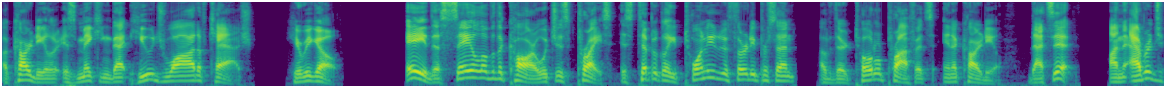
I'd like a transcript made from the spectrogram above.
a car dealer is making that huge wad of cash. Here we go. A. The sale of the car, which is price, is typically 20 to 30% of their total profits in a car deal. That's it. On average,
